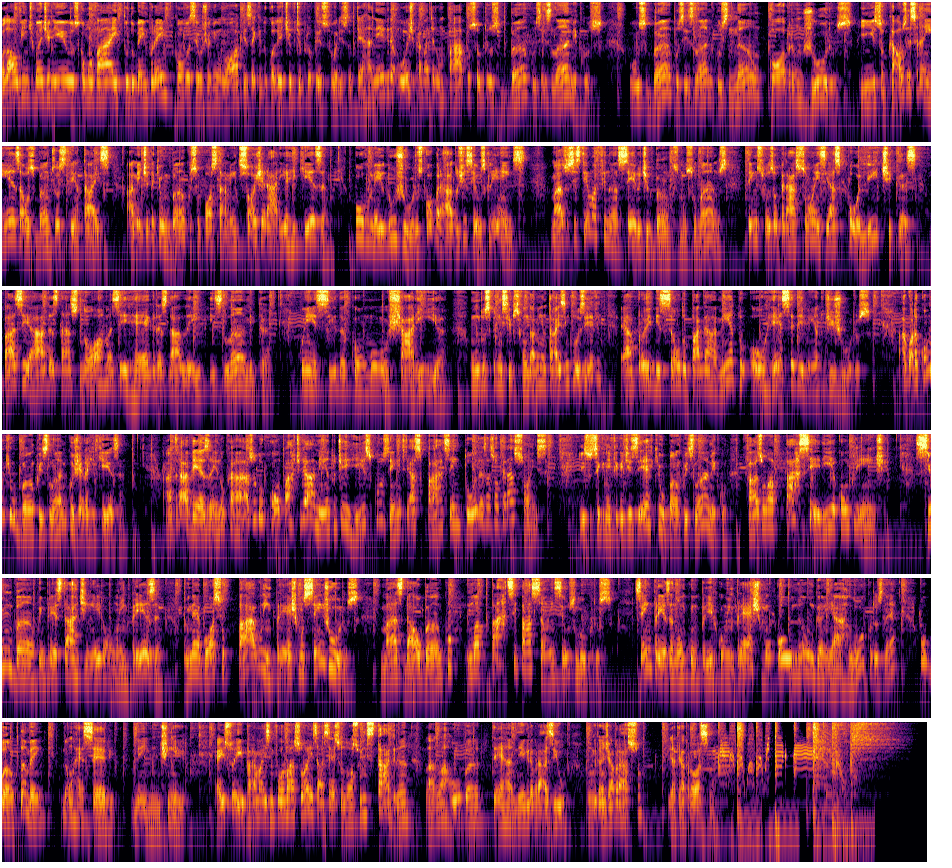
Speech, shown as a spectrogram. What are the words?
Olá, ouvinte Band News, como vai? Tudo bem por aí? Com você, o Juninho Lopes, aqui do Coletivo de Professores do Terra Negra, hoje para bater um papo sobre os bancos islâmicos. Os bancos islâmicos não cobram juros e isso causa estranheza aos bancos ocidentais, à medida que um banco supostamente só geraria riqueza por meio dos juros cobrados de seus clientes. Mas o sistema financeiro de bancos muçulmanos tem suas operações e as políticas baseadas nas normas e regras da lei islâmica, conhecida como Sharia. Um dos princípios fundamentais, inclusive, é a proibição do pagamento ou recebimento de juros. Agora, como que o banco islâmico gera riqueza? Através, aí, no caso, do compartilhamento de riscos entre as partes em todas as operações. Isso significa dizer que o Banco Islâmico faz uma parceria com o cliente. Se um banco emprestar dinheiro a uma empresa, o negócio paga o empréstimo sem juros, mas dá ao banco uma participação em seus lucros. Se a empresa não cumprir com o empréstimo ou não ganhar lucros, né, o banco também não recebe nenhum dinheiro. É isso aí. Para mais informações, acesse o nosso Instagram lá no arroba Terra Negra Brasil. Um grande abraço e até a próxima.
